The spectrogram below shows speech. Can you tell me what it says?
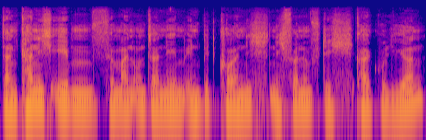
dann kann ich eben für mein Unternehmen in Bitcoin nicht, nicht vernünftig kalkulieren.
